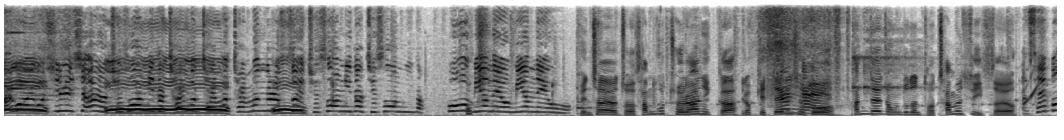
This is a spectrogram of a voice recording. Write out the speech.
아이고, 아이고, 아유, 어. 죄송합니다. 잘못, 잘못, 잘못 눌렀어요. 어. 죄송합니다. 죄송합니다. 어, 미안해요, 미안해요. 괜찮아요. 저 삼고초를 하니까 이렇게 때리셔도 네네. 한대 정도는 더 참을 수 있어요. 아, 세 번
